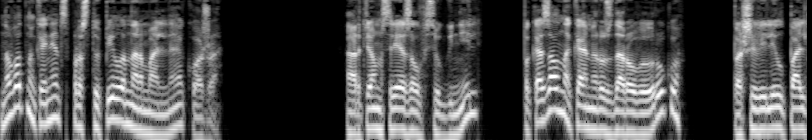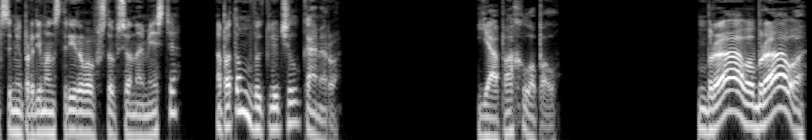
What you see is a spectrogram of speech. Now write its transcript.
Но вот, наконец, проступила нормальная кожа. Артем срезал всю гниль, показал на камеру здоровую руку пошевелил пальцами, продемонстрировав, что все на месте, а потом выключил камеру. Я похлопал. «Браво, браво!»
